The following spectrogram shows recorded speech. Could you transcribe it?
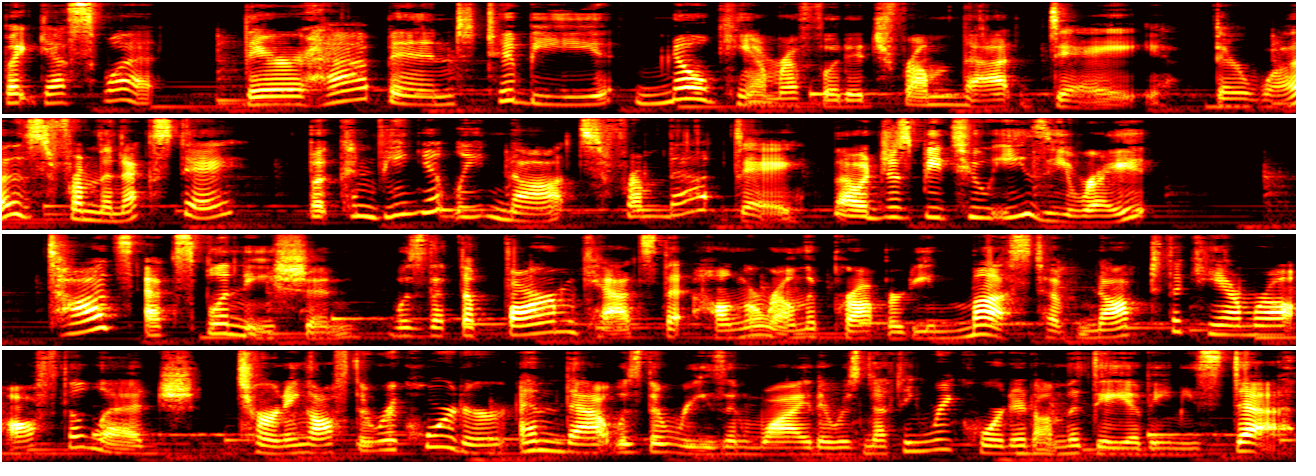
But guess what? There happened to be no camera footage from that day. There was from the next day, but conveniently not from that day. That would just be too easy, right? Todd's explanation was that the farm cats that hung around the property must have knocked the camera off the ledge, turning off the recorder, and that was the reason why there was nothing recorded on the day of Amy's death.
